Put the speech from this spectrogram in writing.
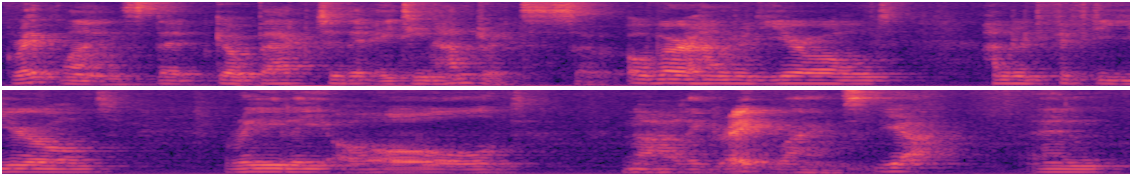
grapevines that go back to the 1800s. So over a 100 year old, 150 year old, really old, gnarly grape wines. Yeah. And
